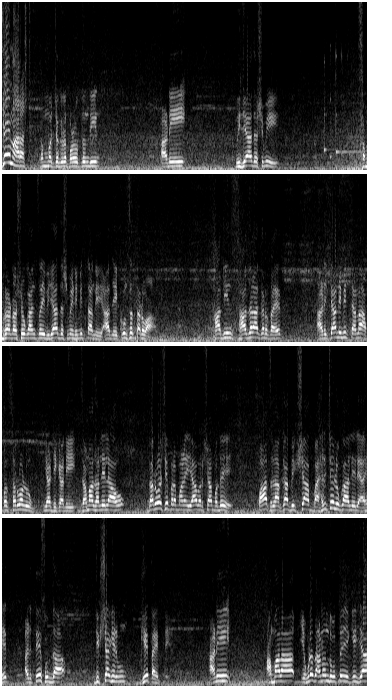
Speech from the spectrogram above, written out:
जय महाराष्ट्र. धम्मचक्र प्रवर्तन दिन आणि विजयादशमी सम्राट अशोकांचं विजयादशमी निमित्ताने आज एकोणसत्तरवा हा दिन साजरा करत आहेत आणि त्यानिमित्तानं आपण सर्व लोक या ठिकाणी जमा झालेले आहो दरवर्षीप्रमाणे या वर्षामध्ये पाच लाखापेक्षा बाहेरचे लोक आलेले आहेत. आणि ते सुद्धा दीक्षा घेऊन घेत आहेत ते. आणि आम्हाला एवढंच आनंद होतो आहे की ज्या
